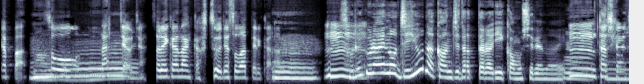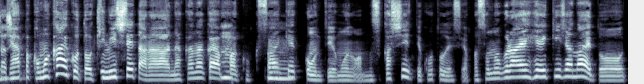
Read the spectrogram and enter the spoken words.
やっぱう、んそうなっちゃうじゃん。それがなんか普通で育ってるから。うん。うんそれぐらいの自由な感じだったらいいかもしれない。うん、確かに確かに。やっぱ細かいことを気にしてたら、なかなかやっぱ国際結婚っていうものは難しいってことですよ。やっぱそのぐらい平気じゃないとっ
